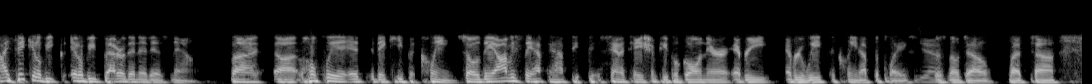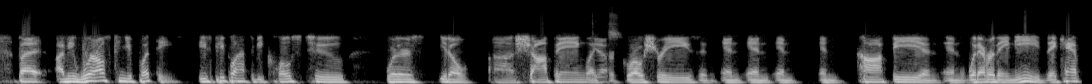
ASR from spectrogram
I think it'll be it'll be better than it is now but uh, hopefully it, they keep it clean. So they obviously have to have pe- sanitation people go in there every every week to clean up the place. Yeah. There's no doubt. But uh, but I mean, where else can you put these? These people have to be close to where there's you know uh, shopping, like yes. for groceries and and and and and coffee and and whatever they need. They can't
